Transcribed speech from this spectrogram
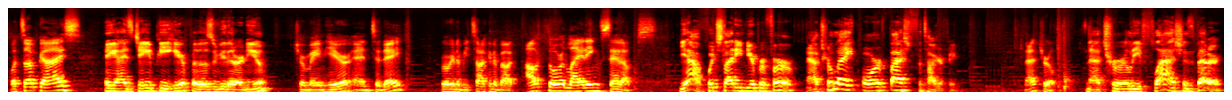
What's up, guys? Hey guys, JP here for those of you that are new. Jermaine here, and today we're going to be talking about outdoor lighting setups. Yeah, which lighting do you prefer? Natural light or flash photography? Natural. Naturally, flash is better.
